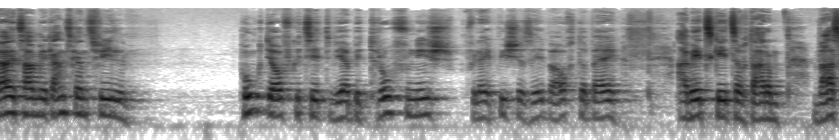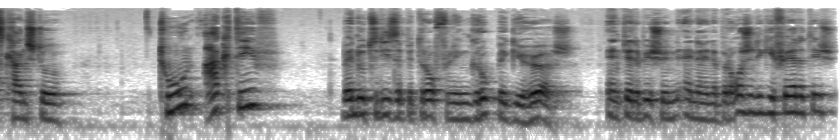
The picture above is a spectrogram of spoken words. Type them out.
Ja, jetzt haben wir ganz, ganz viele Punkte aufgezählt, wer betroffen ist. Vielleicht bist du ja selber auch dabei. Aber jetzt geht es auch darum, was kannst du tun, aktiv, wenn du zu dieser betroffenen Gruppe gehörst. Entweder bist du in einer Branche, die gefährdet ist,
